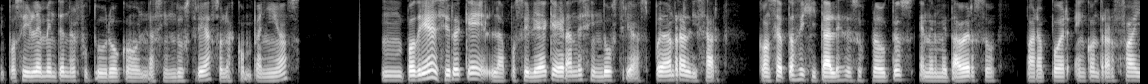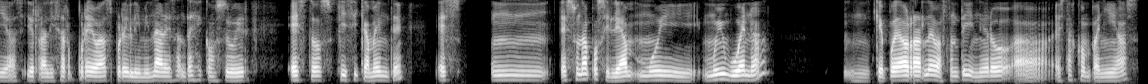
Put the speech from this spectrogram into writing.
eh, posiblemente en el futuro con las industrias o las compañías. Mm, podría decir que la posibilidad de que grandes industrias puedan realizar conceptos digitales de sus productos en el metaverso para poder encontrar fallas y realizar pruebas preliminares antes de construir estos físicamente es, es una posibilidad muy, muy buena mm, que puede ahorrarle bastante dinero a estas compañías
